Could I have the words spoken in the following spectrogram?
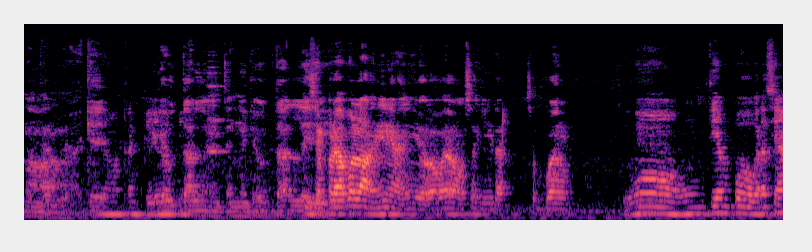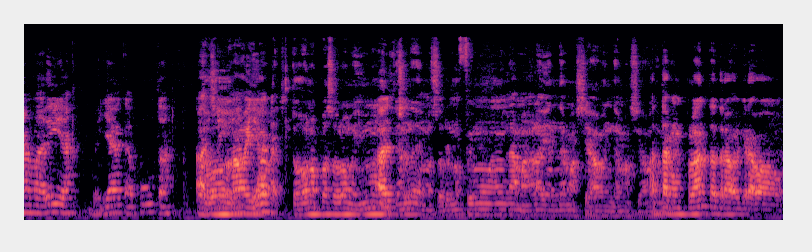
No, hay que, Estamos hay que gustarle, ¿me entiendes? Hay que gustarle. Y siempre va por la línea y yo lo veo, no se quita. Eso es bueno. Tuvimos un tiempo, gracias a María, bellaca, puta. Ah, Todo, sí, una bellaca. todo nos pasó lo mismo, ¿me Hacho. entiendes? Nosotros nos fuimos en la mala bien demasiado, bien demasiado. Hasta con planta tra- grabamos.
